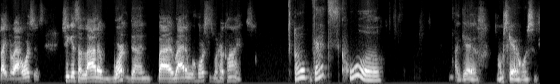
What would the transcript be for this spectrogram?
like to ride horses, she gets a lot of work done by riding with horses with her clients. Oh, that's cool. I guess. I'm scared of horses.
